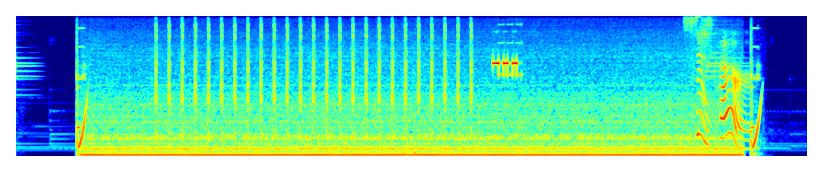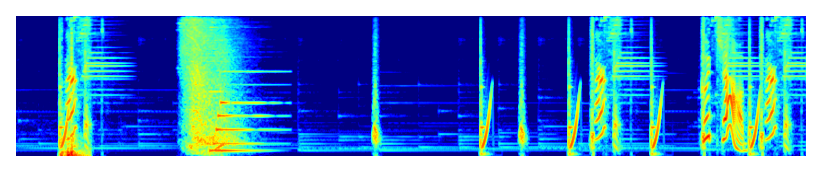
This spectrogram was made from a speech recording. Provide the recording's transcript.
Superb! Perfect! Perfect! Good job! Perfect!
